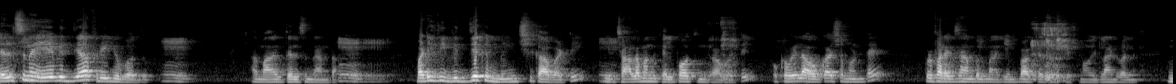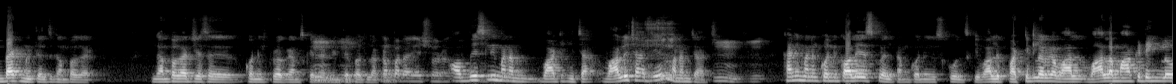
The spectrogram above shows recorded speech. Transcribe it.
తెలిసిన ఏ విద్య ఫ్రీకి ఇవ్వద్దు. అది మనకు తెలిసిందంత బట్ ఇది విద్యకి మించి కాబట్టి ఇది చాలా మందికి హెల్ప్ అవుతుంది కాబట్టి ఒకవేళ అవకాశం ఉంటే ఇప్పుడు ఫర్ ఎగ్జాంపుల్ మనకి ఇంపాక్ట్ అసోసియేషన్ ఇట్లాంటివన్నీ. ఇంపాక్ట్ మీకు తెలుసు గంప గారు. గంప గారు చేసే కొన్ని ప్రోగ్రామ్స్కి వెళ్ళండి తిరుపతిలో. ఆబ్వియస్లీ మనం వాటికి వాళ్ళు ఛార్జ్ చేయాలి మనం ఛార్జ్ కానీ మనం కొన్ని కాలేజెస్కి వెళ్తాం కొన్ని స్కూల్స్కి వాళ్ళు పర్టికులర్గా వాళ్ళ వాళ్ళ మార్కెటింగ్లో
